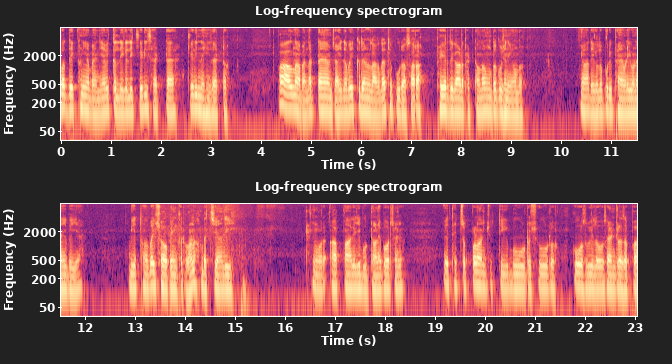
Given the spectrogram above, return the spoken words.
ਬਸ ਦੇਖਣੀਆਂ ਪੈਂਦੀਆਂ ਵੀ ਕੱਲੀ ਕੱਲੀ ਕਿਹੜੀ ਸੈੱਟ ਹੈ, ਕਿਹੜੀ ਨਹੀਂ ਸੈੱਟ ਭਾਲਣਾ ਪੈਂਦਾ ਟਾਈਮ ਚਾਹੀਦਾ ਬਈ, ਇੱਕ ਦਿਨ ਲੱਗਦਾ ਇੱਥੇ ਪੂਰਾ ਸਾਰਾ। ਫੇਰ ਜਗਾੜ ਫਿੱਟ ਆਉਂਦਾ ਹੁਣ ਤਾਂ ਕੁਝ ਨਹੀਂ ਆਉਂਦਾ। ਆਹ ਦੇਖ ਲਓ, ਪੂਰੀ ਫੈਮਿਲੀ ਬਣਾਈ ਪਈ ਹੈ। ਵੀ ਇੱਥੋਂ ਬਈ ਸ਼ਾਪਿੰਗ ਕਰੋ ਹਨਾ, ਬੱਚਿਆਂ ਦੀ। ਔਰ ਆਪਾਂ ਆ ਗਏ ਜੀ ਬੂਟਾਂ ਵਾਲੇ ਪੋਰਸ਼ਨ 'ਚ। ਇੱਥੇ ਚੱਪਲਾਂ, ਜੁੱਤੀ, ਬੂਟ, ਸ਼ੂਟ ਕੋਸ ਵੀ ਲਓ ਸੈਂਟਲ ਸੱਪਾ।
